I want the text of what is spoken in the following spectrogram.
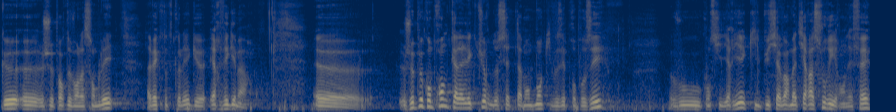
que euh, je porte devant l'Assemblée avec notre collègue Hervé Guémard. Je peux comprendre qu'à la lecture de cet amendement qui vous est proposé, vous considériez qu'il puisse y avoir matière à sourire. En effet,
